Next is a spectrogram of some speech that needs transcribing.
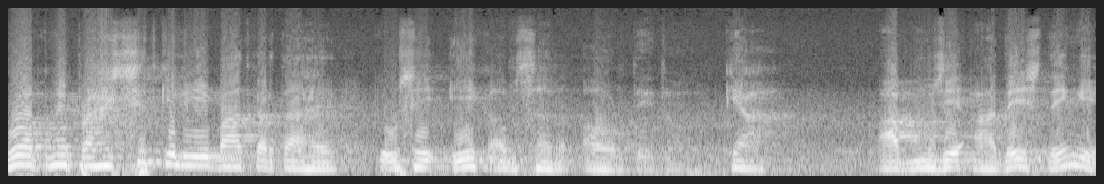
वो अपने प्रायश्चित के लिए बात करता है कि उसे एक अवसर और दे दो। क्या आप मुझे आदेश देंगे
